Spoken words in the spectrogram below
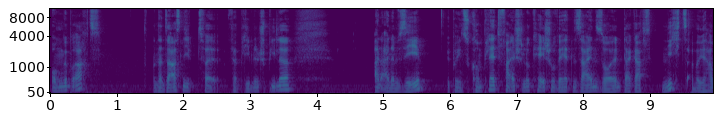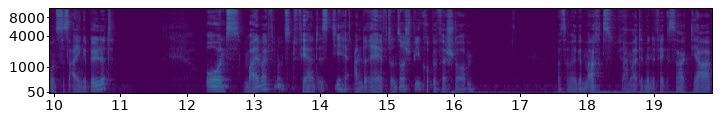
umgebracht. Und dann saßen die zwei verbliebenen Spieler an einem See. Übrigens komplett falsche Location, wo wir hätten sein sollen. Da gab es nichts, aber wir haben uns das eingebildet. Und meilenweit von uns entfernt ist die andere Hälfte unserer Spielgruppe verstorben was haben wir gemacht? Wir haben halt im Endeffekt gesagt, ja,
